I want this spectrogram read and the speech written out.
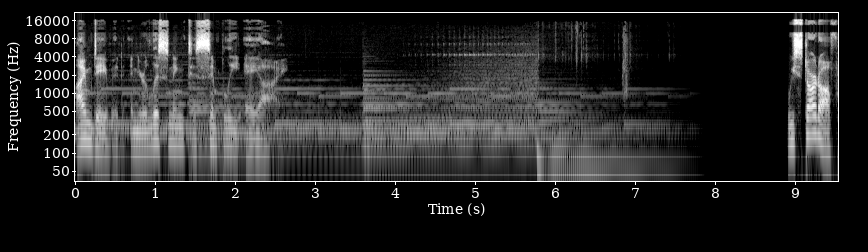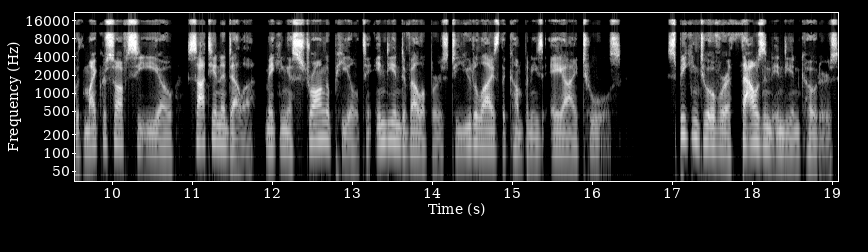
I'm David, and you're listening to Simply AI. We start off with Microsoft CEO Satya Nadella making a strong appeal to Indian developers to utilize the company's AI tools. Speaking to over a thousand Indian coders,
